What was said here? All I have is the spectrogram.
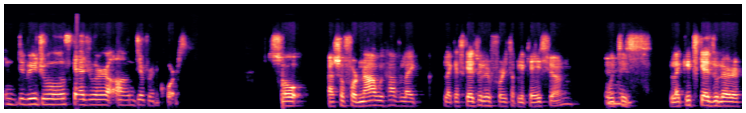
individual scheduler on different cores? So, uh, so for now we have like like a scheduler for each application which mm-hmm. is like each scheduler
